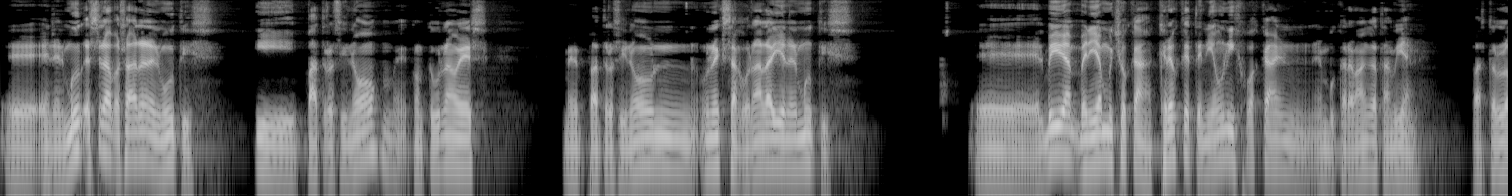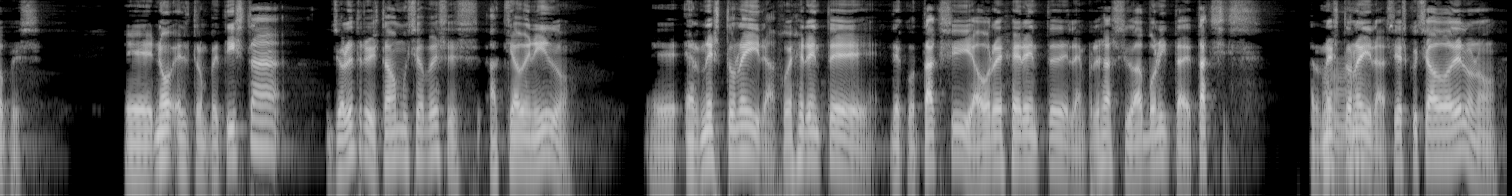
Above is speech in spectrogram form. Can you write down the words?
eh, en el, esa la pasaba en el Mutis. Y patrocinó, me contó una vez, me patrocinó un, hexagonal ahí en el Mutis. Eh, él venía mucho acá. Creo que tenía un hijo acá en, Bucaramanga también, Pastor López. Eh, no, el trompetista, yo lo he entrevistado muchas veces. Aquí ha venido. Eh, Ernesto Neira fue gerente de Cotaxi y ahora es gerente de la empresa Ciudad Bonita de Taxis. Ernesto ah. Neira, ¿sí ha escuchado de él o no?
